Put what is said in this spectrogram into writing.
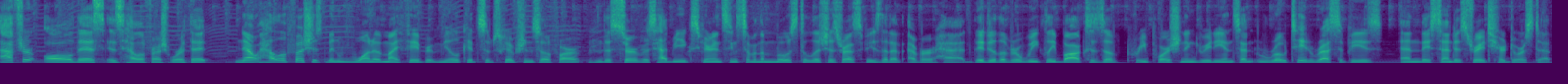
after all this, is HelloFresh worth it? Now, HelloFresh has been one of my favorite meal kit subscriptions so far. The service had me experiencing some of the most delicious recipes that I've ever had. They deliver weekly boxes of pre-portioned ingredients and rotate recipes, and they send it straight to your doorstep.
